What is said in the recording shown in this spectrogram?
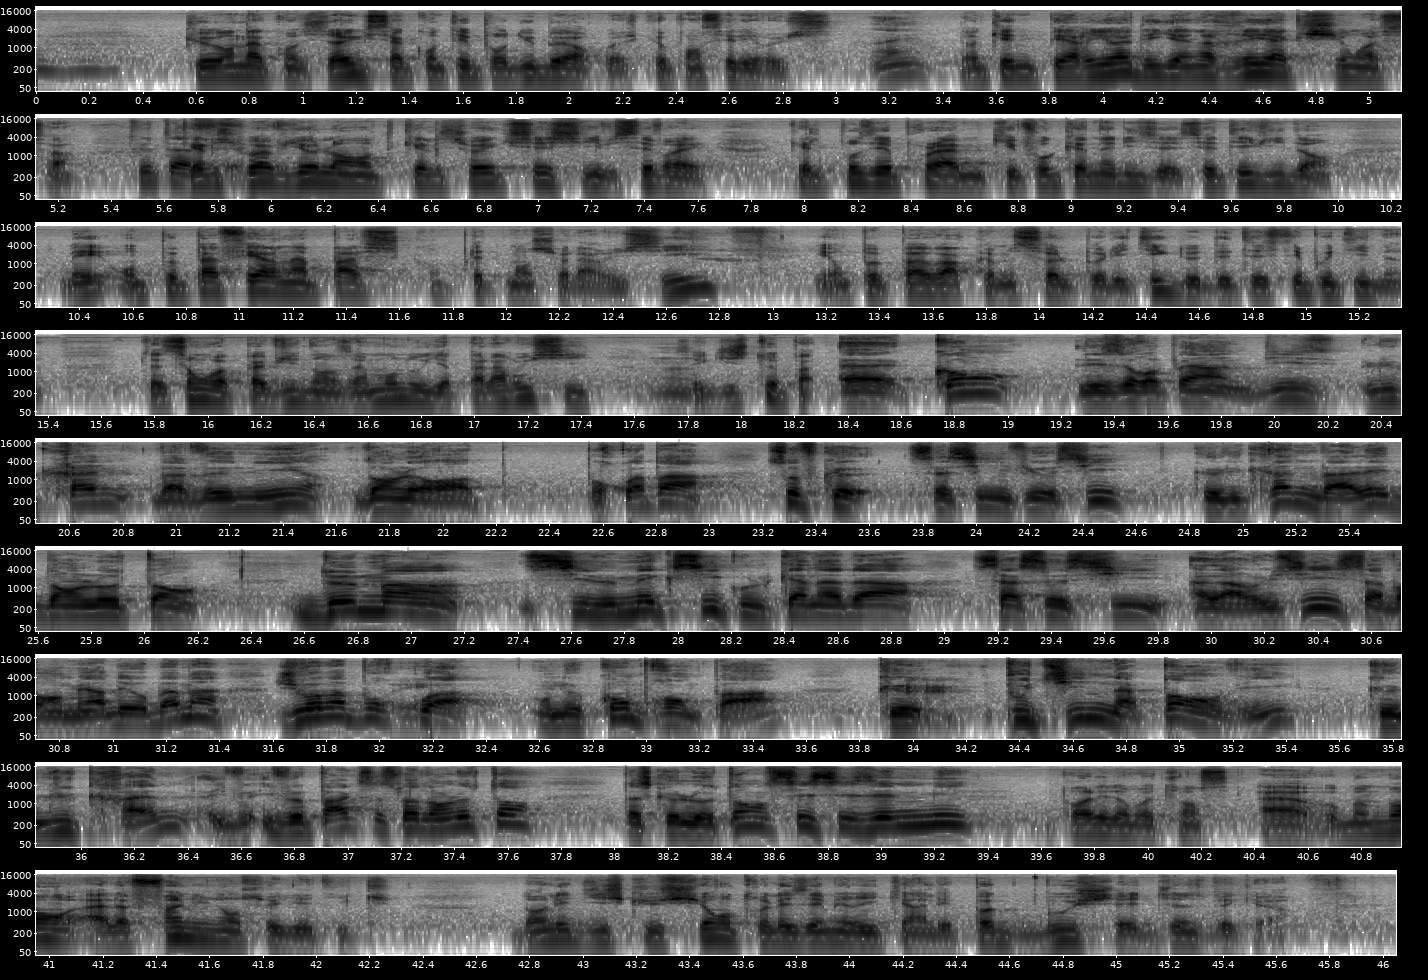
qu'on a considéré que ça comptait pour du beurre, quoi, ce que pensaient les Russes. Ouais. Donc il y a une période et il y a une réaction à ça. Qu'elle soit violente, qu'elle soit excessive, c'est vrai. Qu'elle pose des problèmes qu'il faut canaliser, c'est évident. Mais on ne peut pas faire l'impasse complètement sur la Russie et on ne peut pas avoir comme seule politique de détester Poutine. De toute façon, on ne va pas vivre dans un monde où il n'y a pas la Russie. Ça n'existe pas. Euh, quand les Européens disent l'Ukraine va venir dans l'Europe, pourquoi pas? Sauf que ça signifie aussi que l'Ukraine va aller dans l'OTAN. Demain, si le Mexique ou le Canada s'associent à la Russie, ça va emmerder Obama. Je ne vois pas pourquoi on ne comprend pas que Poutine n'a pas envie que l'Ukraine, il veut, il veut pas que ce soit dans l'OTAN, parce que l'OTAN, c'est ses ennemis. Pour aller dans votre sens, à- au moment, à la fin de l'Union soviétique, dans les discussions entre les Américains, à l'époque Bush et James Baker,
